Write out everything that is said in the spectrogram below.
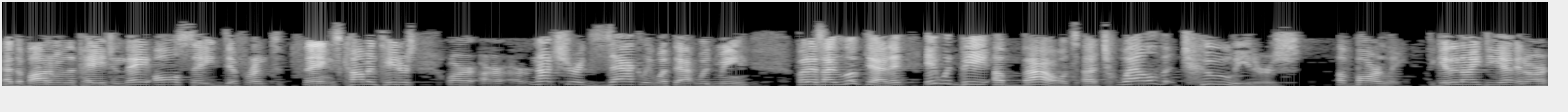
at the bottom of the page, and they all say different things. Commentators are, are, are not sure exactly what that would mean. But as I looked at it, it would be about uh, 12 two liters of barley. To get an idea, in our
